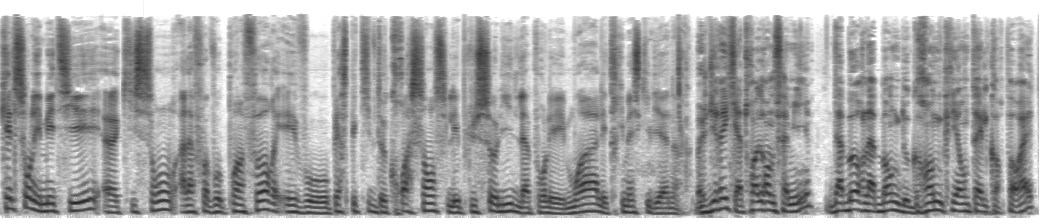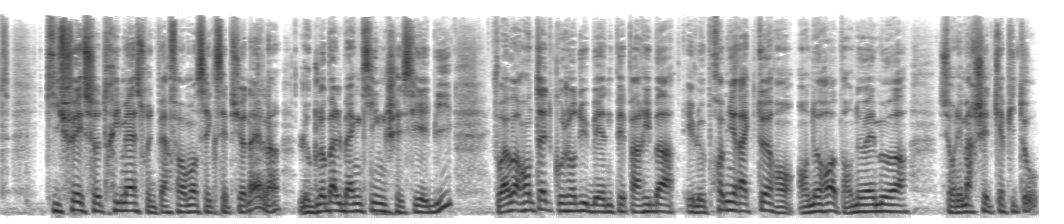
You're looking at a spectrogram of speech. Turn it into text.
Quels sont les métiers euh, qui sont à la fois vos points forts et vos perspectives de croissance les plus solides là pour les mois, les trimestres qui viennent? Bah, je dirais qu'il y a trois grandes familles. D'abord, la banque de grande clientèle corporate, qui fait ce trimestre une performance exceptionnelle. hein. Le global banking chez CIB. Il faut avoir en tête qu'aujourd'hui, BNP Paribas est le premier acteur en, en Europe, en EMEA, sur les marchés de capitaux.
